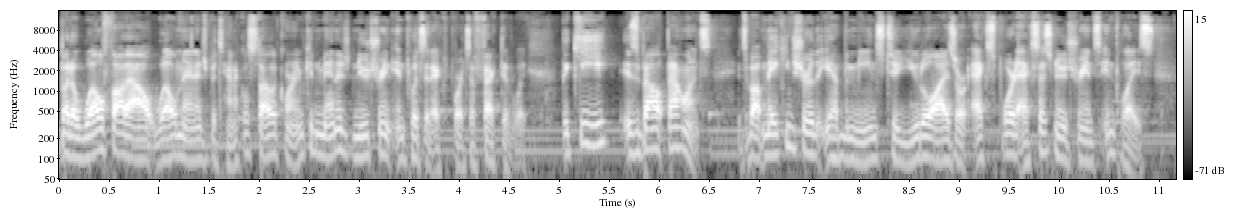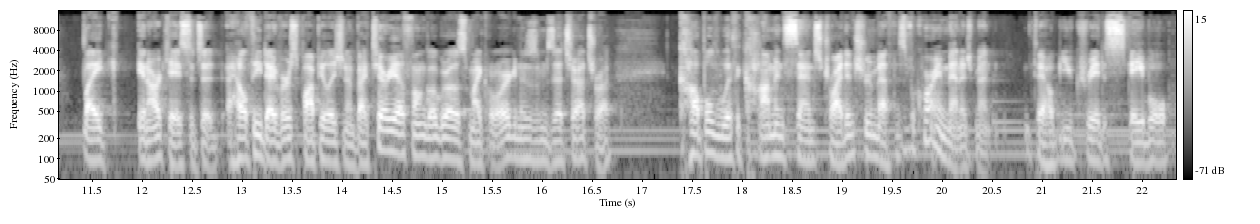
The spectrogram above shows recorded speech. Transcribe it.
But a well thought out, well managed botanical style aquarium can manage nutrient inputs and exports effectively. The key is about balance. It's about making sure that you have the means to utilize or export excess nutrients in place. Like in our case, it's a healthy, diverse population of bacteria, fungal growths, microorganisms, etc coupled with common sense, tried and true methods of aquarium management to help you create a stable,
